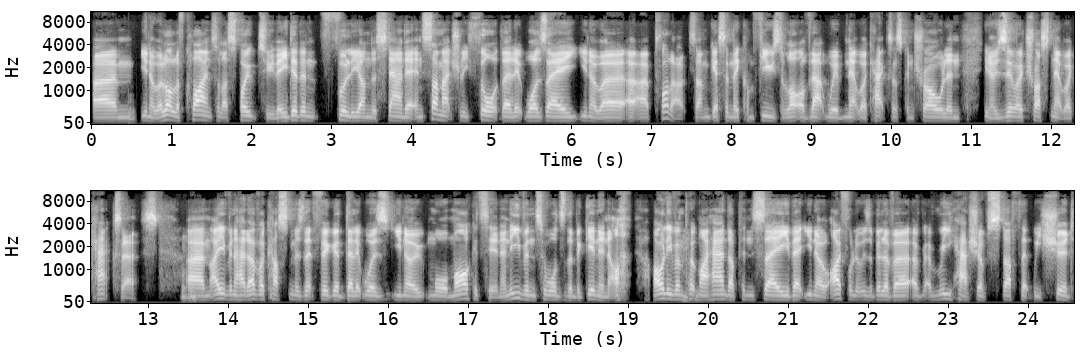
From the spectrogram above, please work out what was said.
Um, you know, a lot of clients that I spoke to they didn't fully understand it, and some actually thought that it was a you know a, a product. So I'm guessing they confused a lot of that with network access control and you know zero trust network access. Mm-hmm. Um, I even had other customers that figured that it was you know more marketing, and even towards the beginning, I, I'll I'll even put my hand up and say that, you know, I thought it was a bit of a, a, rehash of stuff that we should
